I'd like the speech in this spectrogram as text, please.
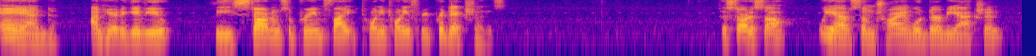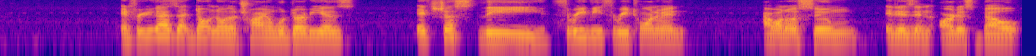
and I'm here to give you the Stardom Supreme Fight 2023 predictions. To start us off, we have some Triangle Derby action. And for you guys that don't know what the Triangle Derby is, it's just the 3v3 tournament. I want to assume it is an artist belt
